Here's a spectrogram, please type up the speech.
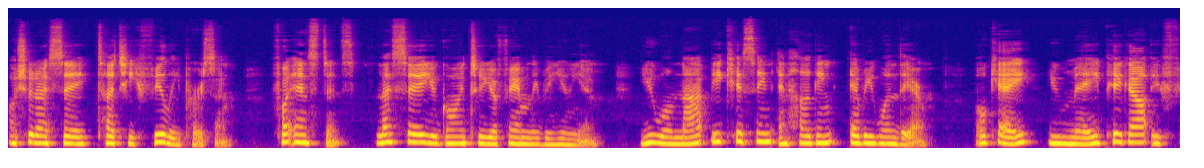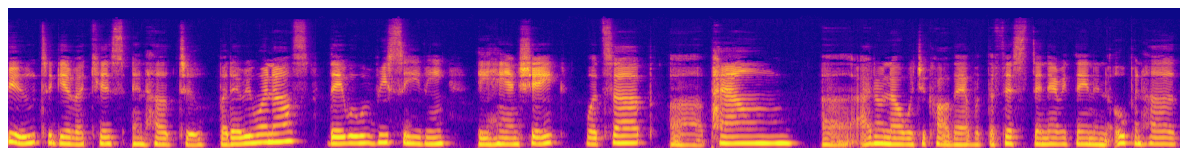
or should I say touchy feely person. For instance, let's say you're going to your family reunion. You will not be kissing and hugging everyone there. Okay, you may pick out a few to give a kiss and hug to, but everyone else, they will be receiving a handshake, what's up, a pound, uh, I don't know what you call that, with the fist and everything, an open hug.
